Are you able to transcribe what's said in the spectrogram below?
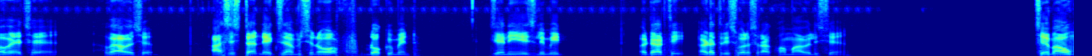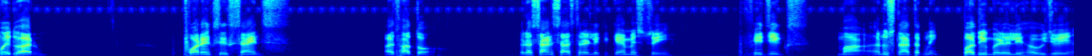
હવે છે હવે આવે છે. આસિસ્ટન્ટ એક્ઝામિનેશન ઓફ ડોક્યુમેન્ટ જેની એજ લિમિટ અઢારથી અડત્રીસ વર્ષ રાખવામાં આવેલી છે. જેમાં ઉમેદવાર ફોરેન્સિક સાયન્સ અથવા તો રસાયણશાસ્ત્ર એટલે કે કેમિસ્ટ્રી ફિઝિક્સમાં અનુસ્નાતકની પદવી મેળવેલી હોવી જોઈએ.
